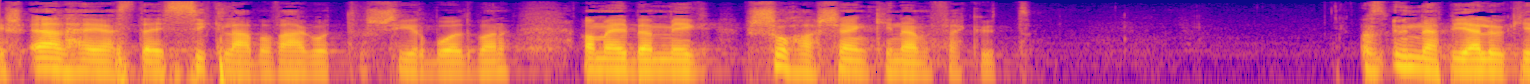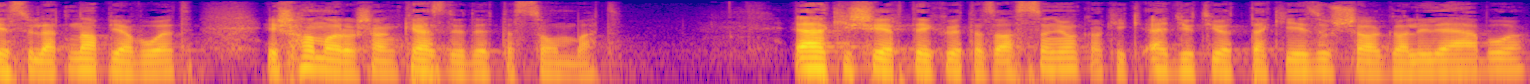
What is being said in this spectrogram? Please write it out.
és elhelyezte egy sziklába vágott sírboltban, amelyben még soha senki nem feküdt. Az ünnepi előkészület napja volt, és hamarosan kezdődött a szombat. Elkísérték őt az asszonyok, akik együtt jöttek Jézussal Galileából,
